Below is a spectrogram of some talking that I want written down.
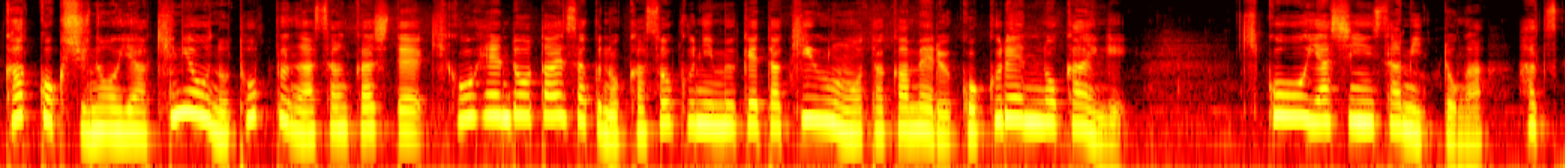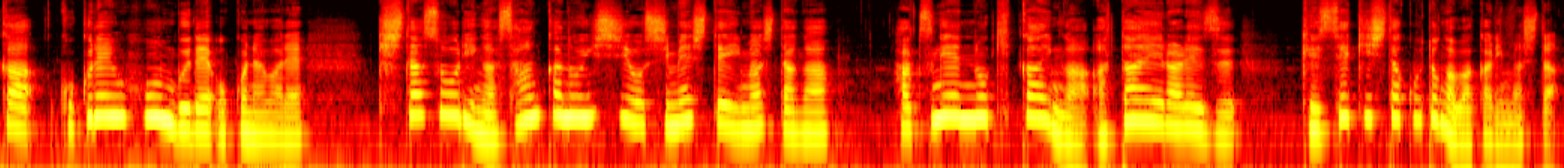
各国首脳や企業のトップが参加して気候変動対策の加速に向けた機運を高める国連の会議気候野心サミットが20日国連本部で行われ岸田総理が参加の意思を示していましたが発言の機会が与えられず欠席したことが分かりました。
